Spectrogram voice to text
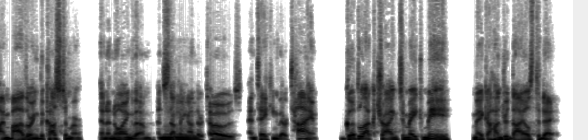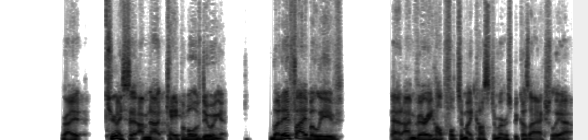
I'm bothering the customer and annoying them and stepping mm. on their toes and taking their time, good luck trying to make me make 100 dials today. Right? True. I said I'm not capable of doing it. But if I believe that I'm very helpful to my customers because I actually am,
